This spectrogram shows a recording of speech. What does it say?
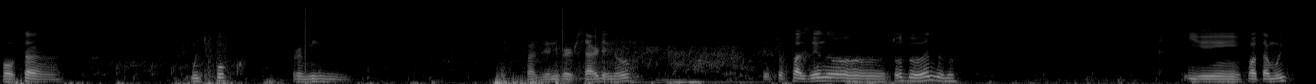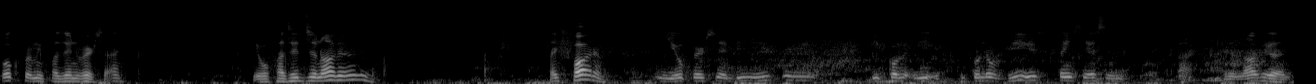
falta muito pouco pra mim fazer aniversário de novo. Eu tô fazendo todo ano, né? E falta muito pouco pra mim fazer aniversário. Eu vou fazer 19 anos. Sai fora. E eu percebi isso e, e, e quando eu vi isso pensei assim, ah, 19 anos.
